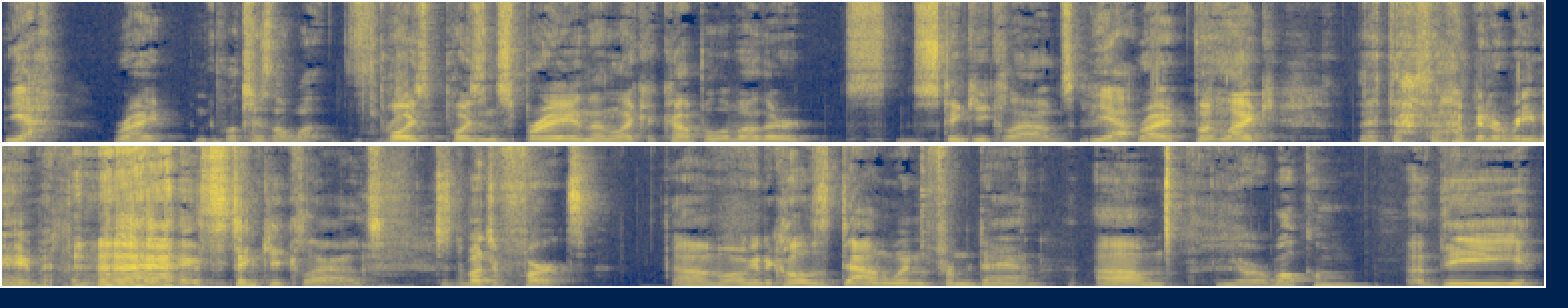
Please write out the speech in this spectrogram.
Yeah. Right. Well, there's a what? Poison, poison spray and then like a couple of other stinky clouds. Yeah. Right. But like, I'm going to rename it. Stinky clouds. Just a bunch of farts. Um, I'm going to call this downwind from Dan. Um, You're welcome. the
